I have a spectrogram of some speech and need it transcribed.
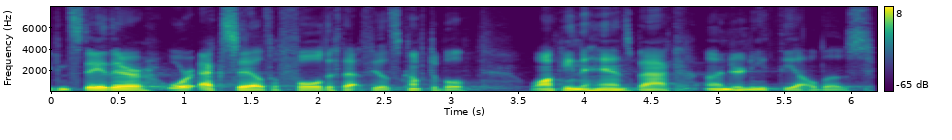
You can stay there or exhale to fold if that feels comfortable, walking the hands back underneath the elbows.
